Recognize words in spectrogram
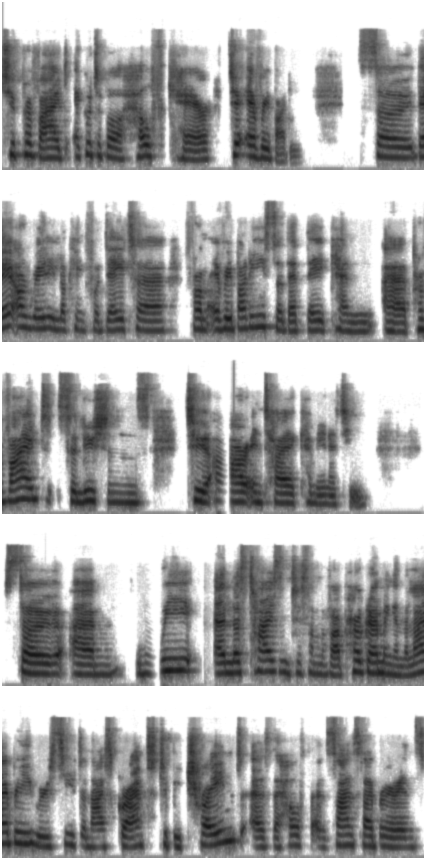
to provide equitable health care to everybody. So they are really looking for data from everybody so that they can uh, provide solutions to our entire community. So um, we, and this ties into some of our programming in the library, we received a nice grant to be trained as the health and science librarians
